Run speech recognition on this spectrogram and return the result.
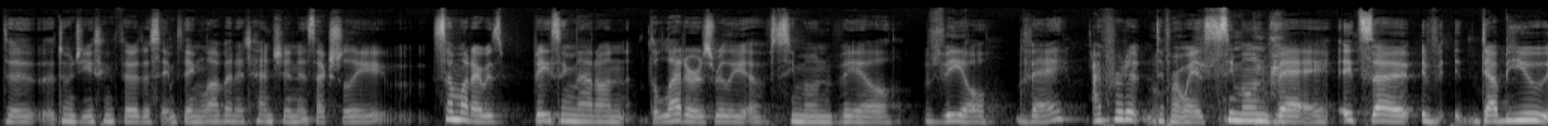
the, don't you think they're the same thing? Love and attention is actually somewhat. I was basing that on the letters, really, of Simone Weil. Veil, Ve. I've heard it different ways. Simone Weil. It's a W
